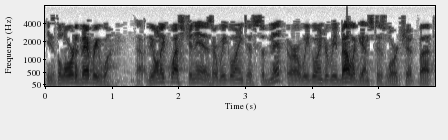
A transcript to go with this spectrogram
He's the Lord of everyone. The only question is, are we going to submit or are we going to rebel against His Lordship? But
